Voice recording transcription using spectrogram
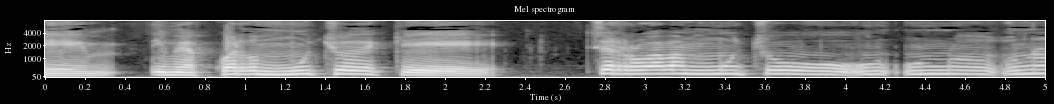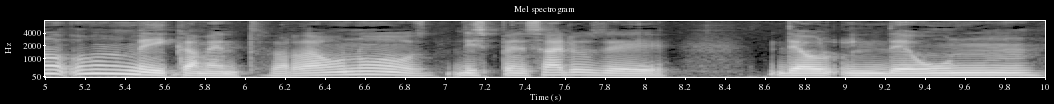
Em, y me acuerdo mucho de que se robaban mucho unos medicamentos, ¿verdad? Unos dispensarios de, de, un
